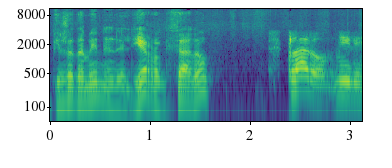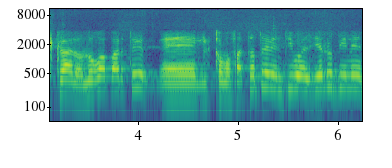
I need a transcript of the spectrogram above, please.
pienso también en el hierro, quizá, ¿no? Claro, mire, claro. Luego, aparte, eh, como factor preventivo del hierro tiene,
